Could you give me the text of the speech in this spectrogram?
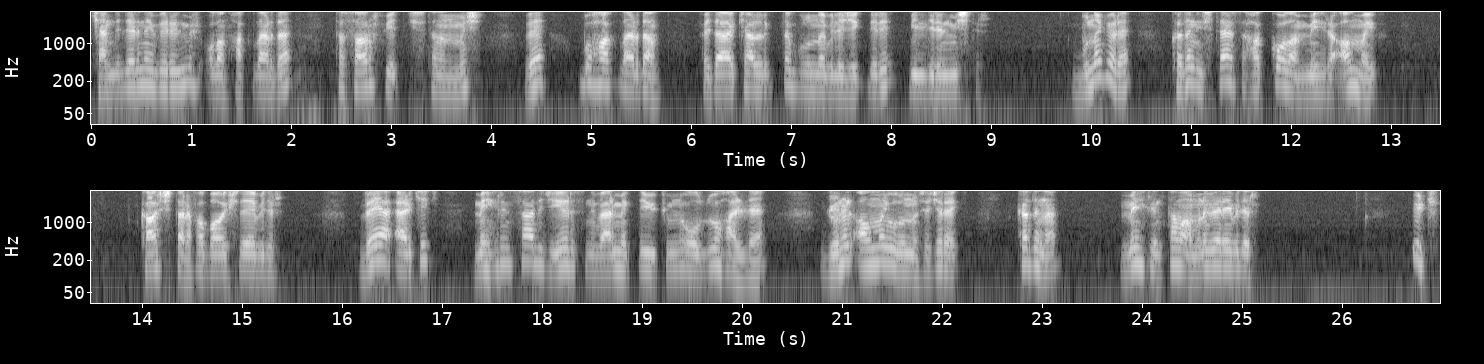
kendilerine verilmiş olan haklarda tasarruf yetkisi tanınmış ve bu haklardan fedakarlıkta bulunabilecekleri bildirilmiştir. Buna göre kadın isterse hakkı olan mehri almayıp karşı tarafa bağışlayabilir. Veya erkek mehrin sadece yarısını vermekle yükümlü olduğu halde gönül alma yolunu seçerek kadına mehrin tamamını verebilir. 3.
